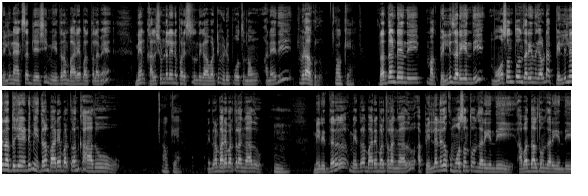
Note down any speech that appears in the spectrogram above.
పెళ్ళిని యాక్సెప్ట్ చేసి మీ ఇద్దరం భార్యాభర్తలమే మేము కలిసి ఉండలేని పరిస్థితి ఉంది కాబట్టి విడిపోతున్నాం అనేది విడాకులు. ఓకే. రద్దు అంటే ఏంది మాకు పెళ్ళి జరిగింది మోసంతో జరిగింది కాబట్టి ఆ పెళ్ళిని రద్దు చేయండి మీ ఇద్దరం భార్యాభర్తలం కాదు. ఓకే. మీ ఇద్దరం భార్యాభర్తలం కాదు. మీరిద్దరు మీ ఇద్దరం భార్యాభర్తలం కాదు. ఆ పెళ్ళి అనేది ఒక మోసంతో జరిగింది అబద్ధాలతో జరిగింది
